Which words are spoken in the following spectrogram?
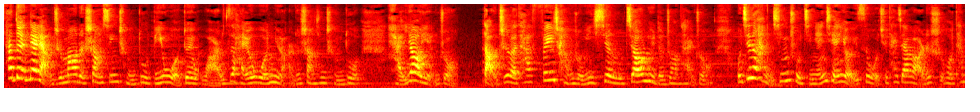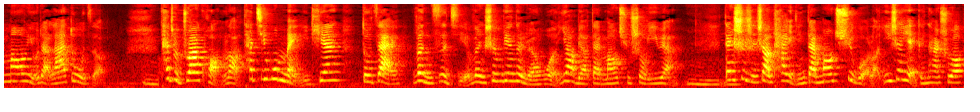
他对那两只猫的上心程度，比我对我儿子还有我女儿的上心程度还要严重。导致了他非常容易陷入焦虑的状态中。我记得很清楚，几年前有一次我去他家玩的时候，他猫有点拉肚子。他就抓狂了，他几乎每一天都在问自己、问身边的人，我要不要带猫去兽医院？嗯，但事实上他已经带猫去过了，医生也跟他说，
